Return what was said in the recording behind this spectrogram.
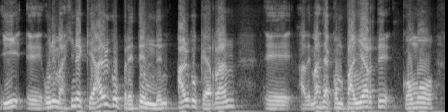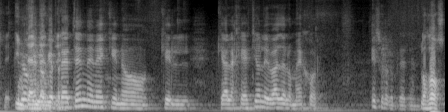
y eh, uno imagina que algo pretenden, algo querrán, eh, además de acompañarte como Creo que intendente. lo que pretenden es que, no, que, el- que a la gestión le vaya lo mejor. Eso es lo que pretenden. Los dos.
